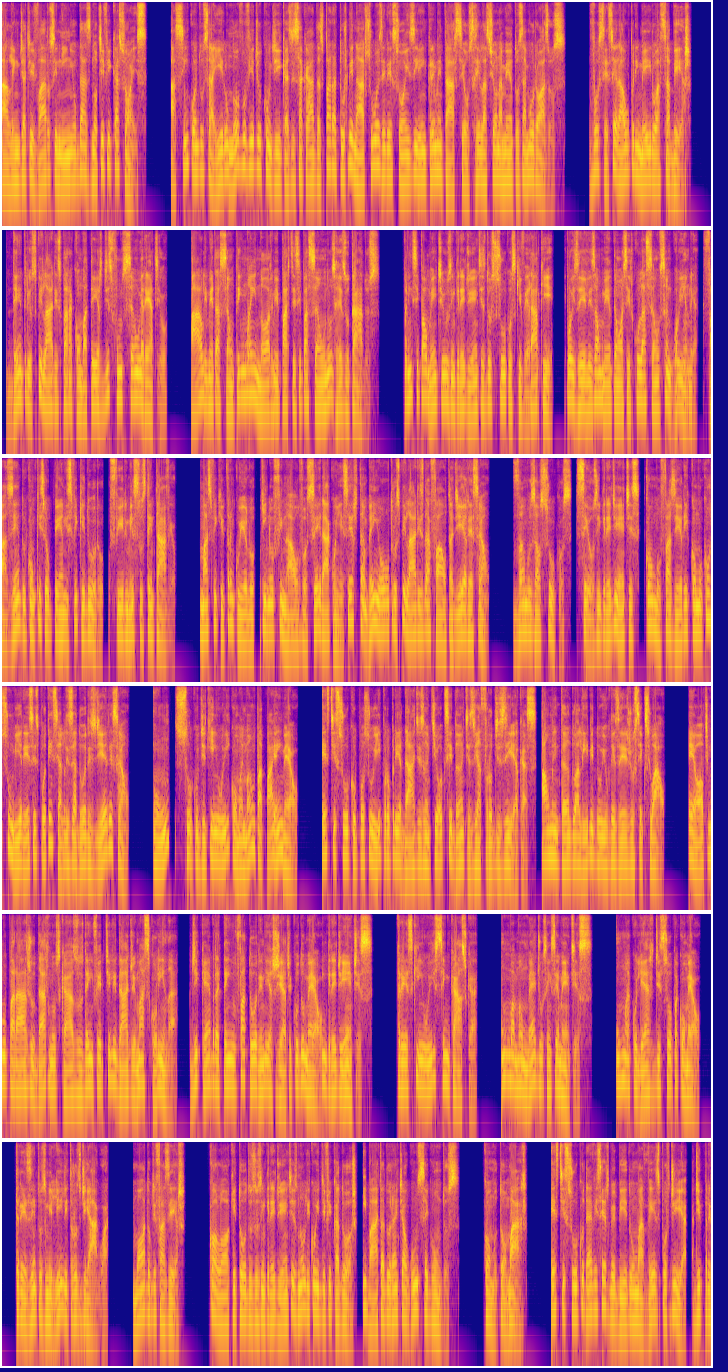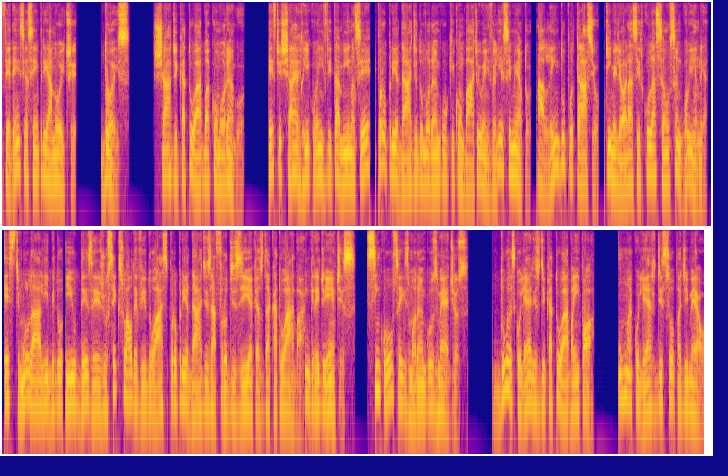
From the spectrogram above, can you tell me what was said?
Além de ativar o sininho das notificações. Assim quando sair um novo vídeo com dicas e sacadas para turbinar suas ereções e incrementar seus relacionamentos amorosos. Você será o primeiro a saber. Dentre os pilares para combater disfunção erétil, a alimentação tem uma enorme participação nos resultados. Principalmente os ingredientes dos sucos que verá aqui, pois eles aumentam a circulação sanguínea, fazendo com que seu pênis fique duro, firme e sustentável. Mas fique tranquilo, que no final você irá conhecer também outros pilares da falta de ereção. Vamos aos sucos, seus ingredientes, como fazer e como consumir esses potencializadores de ereção. 1. Suco de kiwi com mamão papaya em mel. Este suco possui propriedades antioxidantes e afrodisíacas, aumentando a libido e o desejo sexual. É ótimo para ajudar nos casos de infertilidade masculina. De quebra tem o fator energético do mel. Ingredientes: 3 kiwis sem casca. 1 mamão médio sem sementes. 1 colher de sopa com mel. 300 ml de água. Modo de fazer: Coloque todos os ingredientes no liquidificador, e bata durante alguns segundos. Como tomar? Este suco deve ser bebido uma vez por dia, de preferência sempre à noite. 2. Chá de catuaba com morango. Este chá é rico em vitamina C, propriedade do morango que combate o envelhecimento, além do potássio, que melhora a circulação sanguínea, estimula a libido e o desejo sexual devido às propriedades afrodisíacas da catuaba. Ingredientes: 5 ou 6 morangos médios, 2 colheres de catuaba em pó, 1 colher de sopa de mel,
